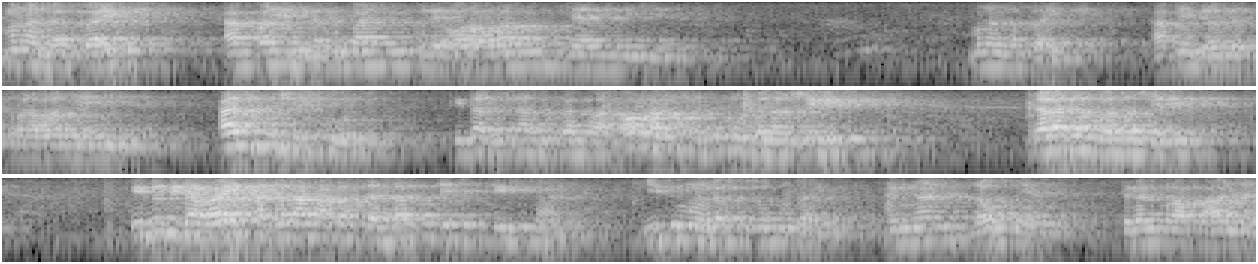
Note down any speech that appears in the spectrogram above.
menganggap baik apa yang dilakukan oleh orang-orang jahiliyah menganggap baik apa yang dilakukan orang-orang jahiliyah al musyrikun kita bisa tahu bahwa orang terjerumus dalam syirik dalam perbuatan syirik itu tidak lain adalah atas dasar istihsan itu menganggap sesuatu baik dengan zauknya dengan perasaannya,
